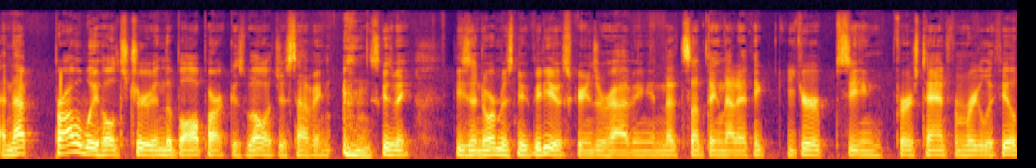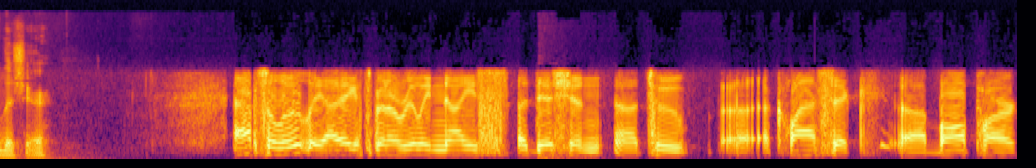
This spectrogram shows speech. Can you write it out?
and that probably holds true in the ballpark as well. Just having, excuse me, these enormous new video screens we're having, and that's something that I think you're seeing firsthand from Wrigley Field this year. Absolutely, I think it's been a really nice addition uh, to a classic uh, ballpark.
